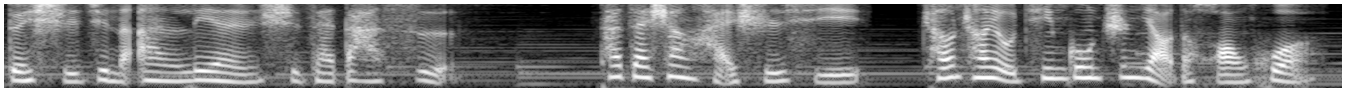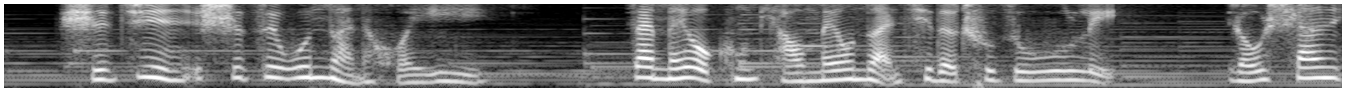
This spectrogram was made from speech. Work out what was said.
对石俊的暗恋是在大四，他在上海实习，常常有惊弓之鸟的惶惑。石俊是最温暖的回忆，在没有空调、没有暖气的出租屋里，柔山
